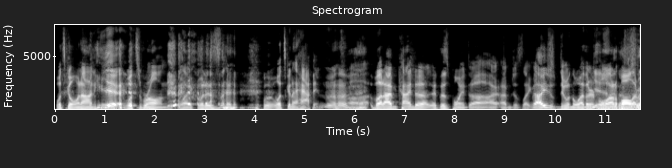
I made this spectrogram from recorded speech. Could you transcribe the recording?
what's going on here? Yeah. what's wrong? Like, what is what's gonna happen? Uh-huh. Uh, but I'm kind of at this point. Uh, I, I'm just like, no, he's just doing the weather and Yeah, pulling out a ball just every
